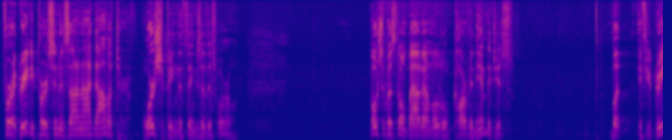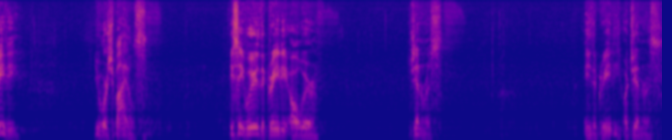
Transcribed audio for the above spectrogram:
For a greedy person is an idolater, worshiping the things of this world. Most of us don't bow down to little carving images. But if you're greedy, you worship idols. You see, we're either greedy or we're generous. Either greedy or generous.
